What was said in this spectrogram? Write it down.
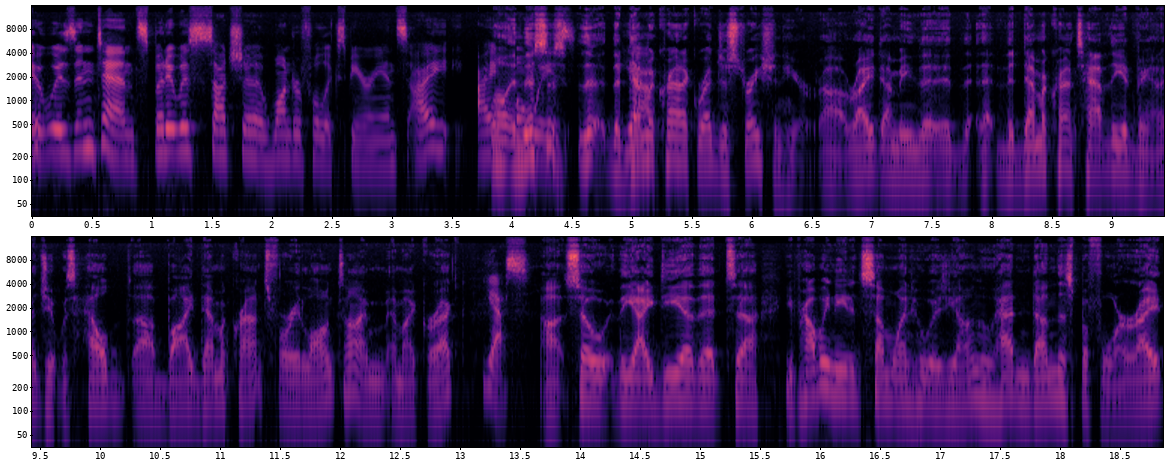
it was intense, but it was such a wonderful experience. I, I well, and always, this is the, the yeah. Democratic registration here, uh, right? I mean, the, the, the Democrats have the advantage. It was held uh, by Democrats for a long time. Am I correct? Yes. Uh, so the idea that uh, you probably needed someone who was young, who hadn't done this before, right?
